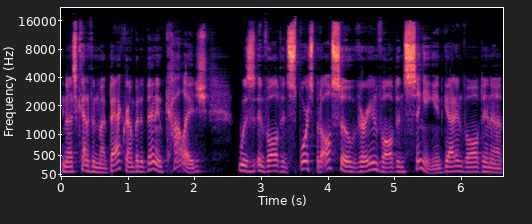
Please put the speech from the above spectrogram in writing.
you know, it's kind of in my background. But then in college, was involved in sports, but also very involved in singing and got involved in a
